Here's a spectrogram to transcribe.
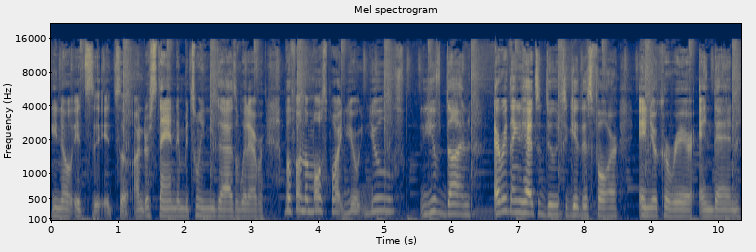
You know, it's it's a understanding between you guys or whatever. But for the most part, you you've you've done everything you had to do to get this far in your career, and then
